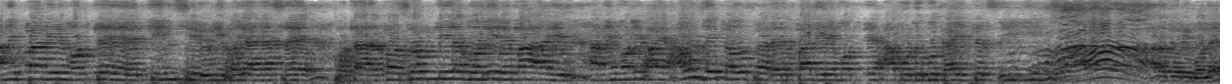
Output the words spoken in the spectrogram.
আমি পানির মধ্যে তিন শিরুনি হইয়া গেছে। খোদার কসম দিয়ে বলি রে ভাই আমি মনে হয় হাউজে কাউসারের পানির মধ্যে হাবুডুবু খাইতেছি। আরও জোরে বলে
